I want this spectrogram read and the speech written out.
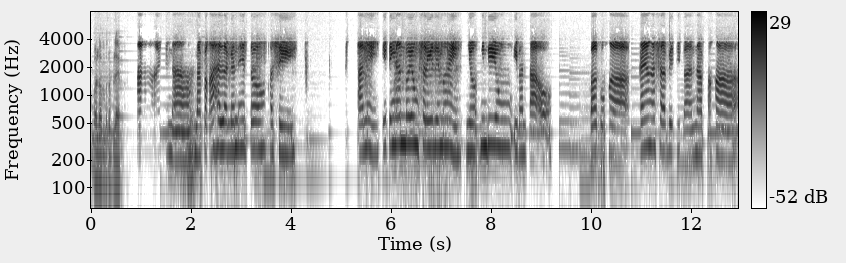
Walang problema. Ayun, na napakahalaga nito kasi ano eh, titingnan mo yung sarili mo eh, yung, hindi yung ibang tao. Bago ka, kaya nga sabi, di ba, napaka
